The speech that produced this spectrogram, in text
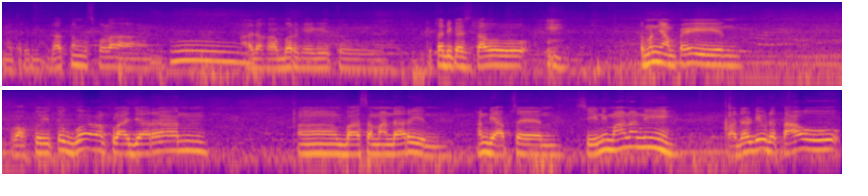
nggak terima datang ke sekolah. Hmm. ada kabar kayak gitu. Kita dikasih tahu temen nyampein. Waktu itu gua pelajaran eh, bahasa Mandarin. Kan di absen. Si ini mana nih padahal dia udah tahu.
